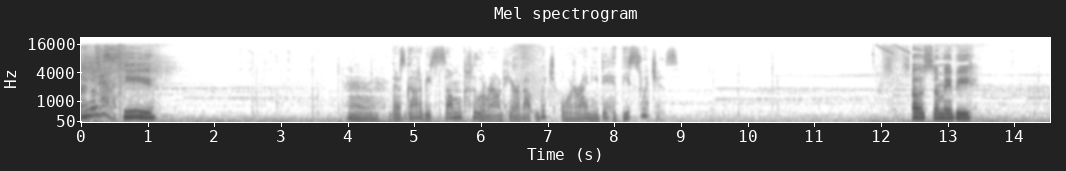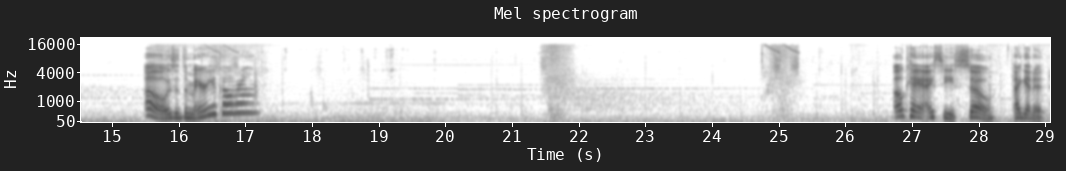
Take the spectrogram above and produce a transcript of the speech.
I don't see. Hmm, there's gotta be some clue around here about which order I need to hit these switches. Oh, so maybe. Oh, is it the merry-go-round? Okay, I see. So, I get it.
